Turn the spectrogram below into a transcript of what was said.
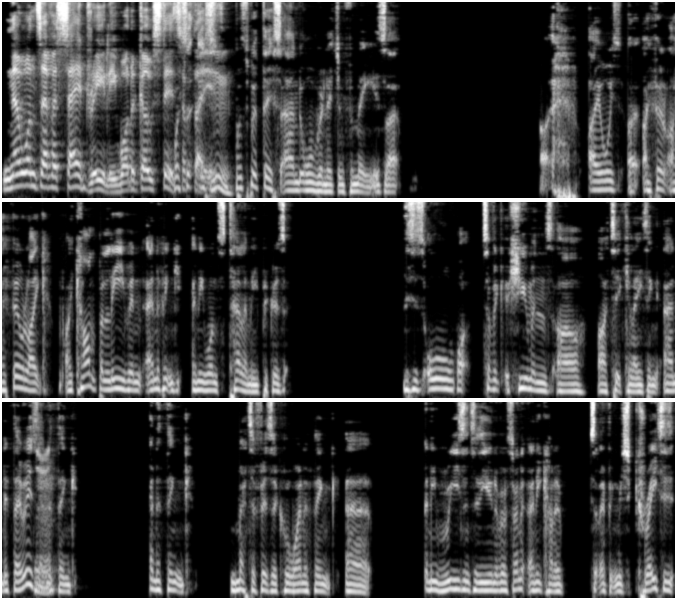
No one's ever said really what a ghost is, What's, have they? it's- what's with this and all religion for me is that I, I always I, I feel I feel like I can't believe in anything anyone's telling me because this is all what something humans are articulating, and if there is Mm. anything anything metaphysical, anything uh, any reason to the universe, any, any kind of anything which created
